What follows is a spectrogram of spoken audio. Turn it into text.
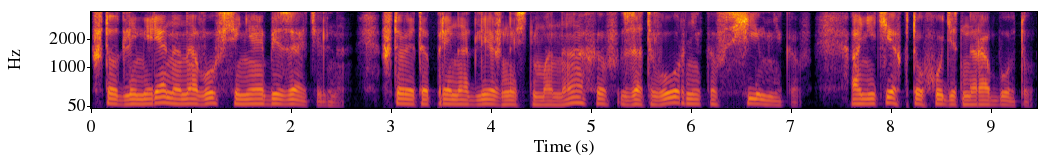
что для мирян она вовсе не обязательна, что это принадлежность монахов, затворников, схимников, а не тех, кто ходит на работу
